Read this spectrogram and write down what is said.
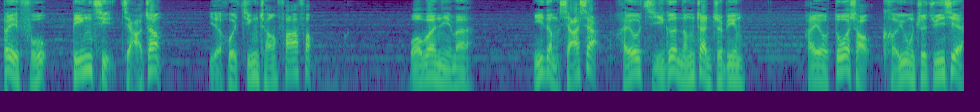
被服、兵器、甲仗也会经常发放。我问你们，你等辖下还有几个能战之兵？还有多少可用之军械？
